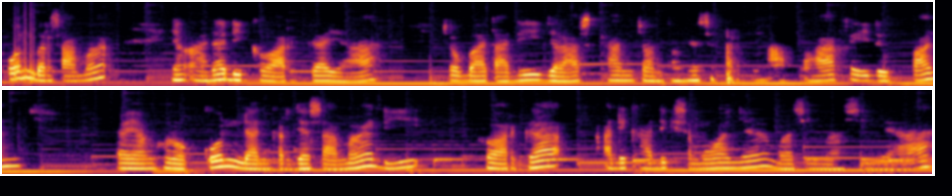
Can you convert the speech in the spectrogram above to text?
pun bersama yang ada di keluarga ya. Coba tadi jelaskan contohnya seperti apa kehidupan yang rukun dan kerjasama di keluarga adik-adik semuanya masing-masing ya.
